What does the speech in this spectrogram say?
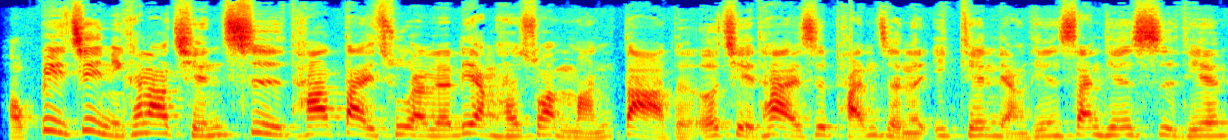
好，毕竟你看到前次它带出来的量还算蛮大的，而且它也是盘整了一天、两天、三天、四天。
